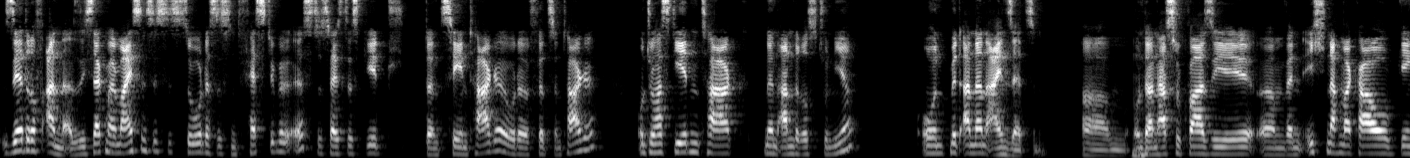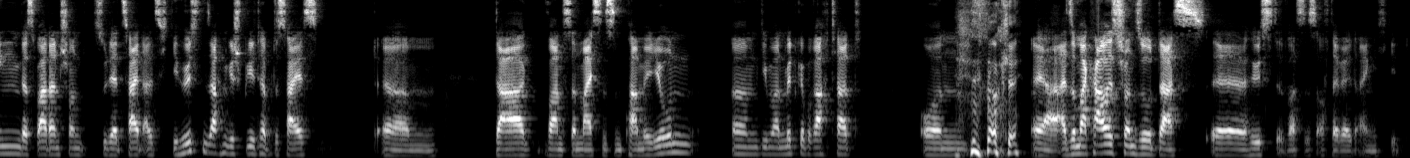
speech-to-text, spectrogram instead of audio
sehr drauf an. Also ich sag mal, meistens ist es so, dass es ein Festival ist. Das heißt, es geht dann 10 Tage oder 14 Tage und du hast jeden Tag ein anderes Turnier und mit anderen Einsätzen. Ähm, mhm. Und dann hast du quasi, ähm, wenn ich nach Macau ging, das war dann schon zu der Zeit, als ich die höchsten Sachen gespielt habe. Das heißt, ähm, da waren es dann meistens ein paar Millionen, ähm, die man mitgebracht hat. Und okay. ja, also Macau ist schon so das äh, Höchste, was es auf der Welt eigentlich gibt.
